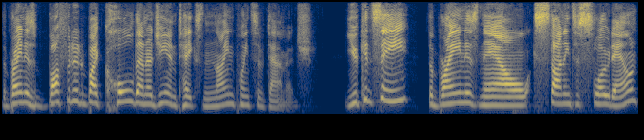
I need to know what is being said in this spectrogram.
The brain is buffeted by cold energy and takes nine points of damage. You can see the brain is now starting to slow down.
